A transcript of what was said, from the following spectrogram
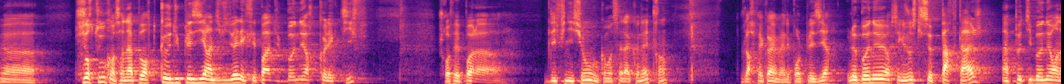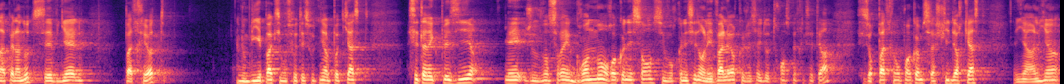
euh, surtout quand ça n'apporte que du plaisir individuel et que ce n'est pas du bonheur collectif. Je ne refais pas la définition, vous commencez à la connaître. Hein. Je la refais quand même, elle est pour le plaisir. Le bonheur, c'est quelque chose qui se partage. Un petit bonheur en appelle un autre, c'est Evgel Patriote. N'oubliez pas que si vous souhaitez soutenir le podcast, c'est avec plaisir et je vous en serai grandement reconnaissant si vous reconnaissez dans les valeurs que j'essaye de transmettre, etc. C'est sur patreon.com slash leadercast, il y a un lien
